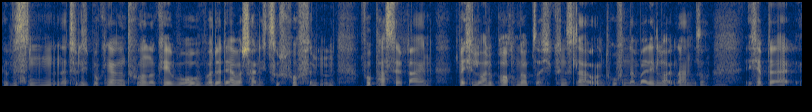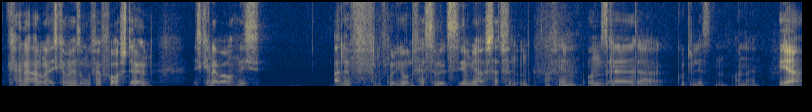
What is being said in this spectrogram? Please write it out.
wissen natürlich Booking-Agenturen, okay, wo würde der wahrscheinlich Zuspruch finden, wo passt der rein, welche Leute brauchen überhaupt solche Künstler und rufen dann bei den Leuten an, so. Ich habe da keine Ahnung, ich kann mir das ungefähr vorstellen. Ich kenne aber auch nicht alle 5 Millionen Festivals, die im Jahr stattfinden. Auf jeden Fall. Und es gibt äh, da gute Listen online. ja,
